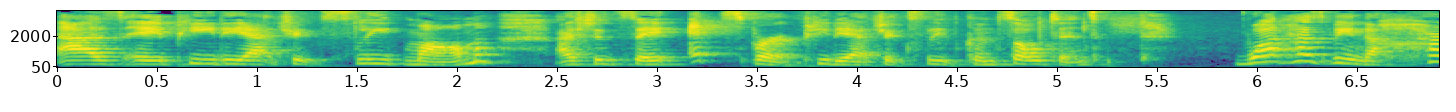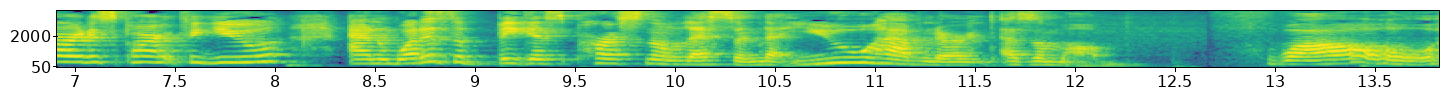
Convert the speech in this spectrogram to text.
as a pediatric sleep mom. I should say expert pediatric sleep consultant. What has been the hardest part for you? And what is the biggest personal lesson that you have learned as a mom? Wow.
